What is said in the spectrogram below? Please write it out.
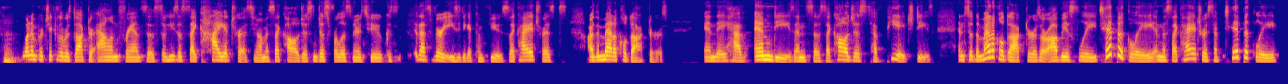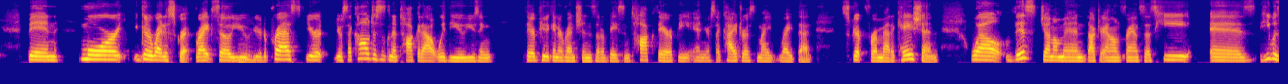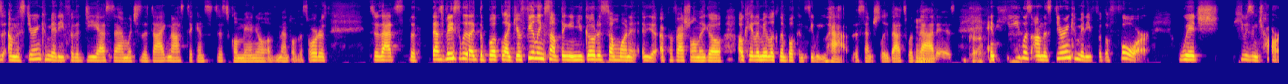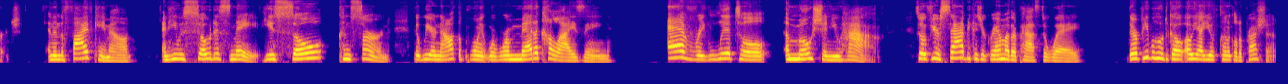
Hmm. One in particular was Dr. Allen Frances. So he's a psychiatrist. You know, I'm a psychologist, and just for listeners who, because that's very easy to get confused, psychiatrists are the medical doctors and they have MDs, and so psychologists have PhDs. And so the medical doctors are obviously typically, and the psychiatrists have typically been more you're going to write a script right so you mm. you're depressed your your psychologist is going to talk it out with you using therapeutic interventions that are based in talk therapy and your psychiatrist might write that script for a medication. Well, this gentleman, Dr. Allen Frances, he is he was on the steering committee for the DSM, which is the Diagnostic and Statistical Manual of Mental Disorders. So that's the that's basically like the book. Like you're feeling something, and you go to someone, a professional, and they go, "Okay, let me look in the book and see what you have." Essentially, that's what mm. that is. Okay. And he was on the steering committee for the four, which he was in charge. And then the five came out, and he was so dismayed. He is so concerned that we are now at the point where we're medicalizing every little emotion you have. So if you're sad because your grandmother passed away, there are people who would go, "Oh yeah, you have clinical depression."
